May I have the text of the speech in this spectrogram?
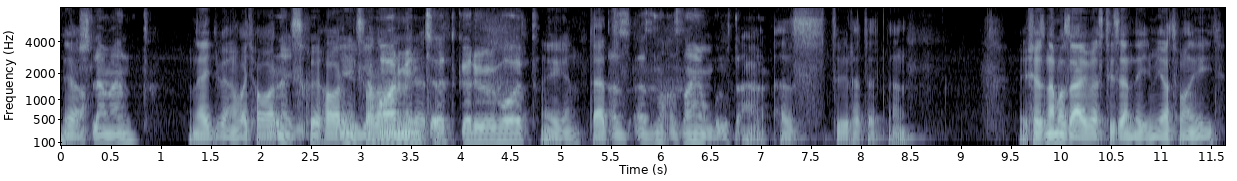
Ja, és lement. 40 vagy 30, Negy- 30 igen, valamire. 35 körül volt. Igen, tehát Az, az, az nagyon brutál. ez tűrhetetlen. És ez nem az iOS 14 miatt van így,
